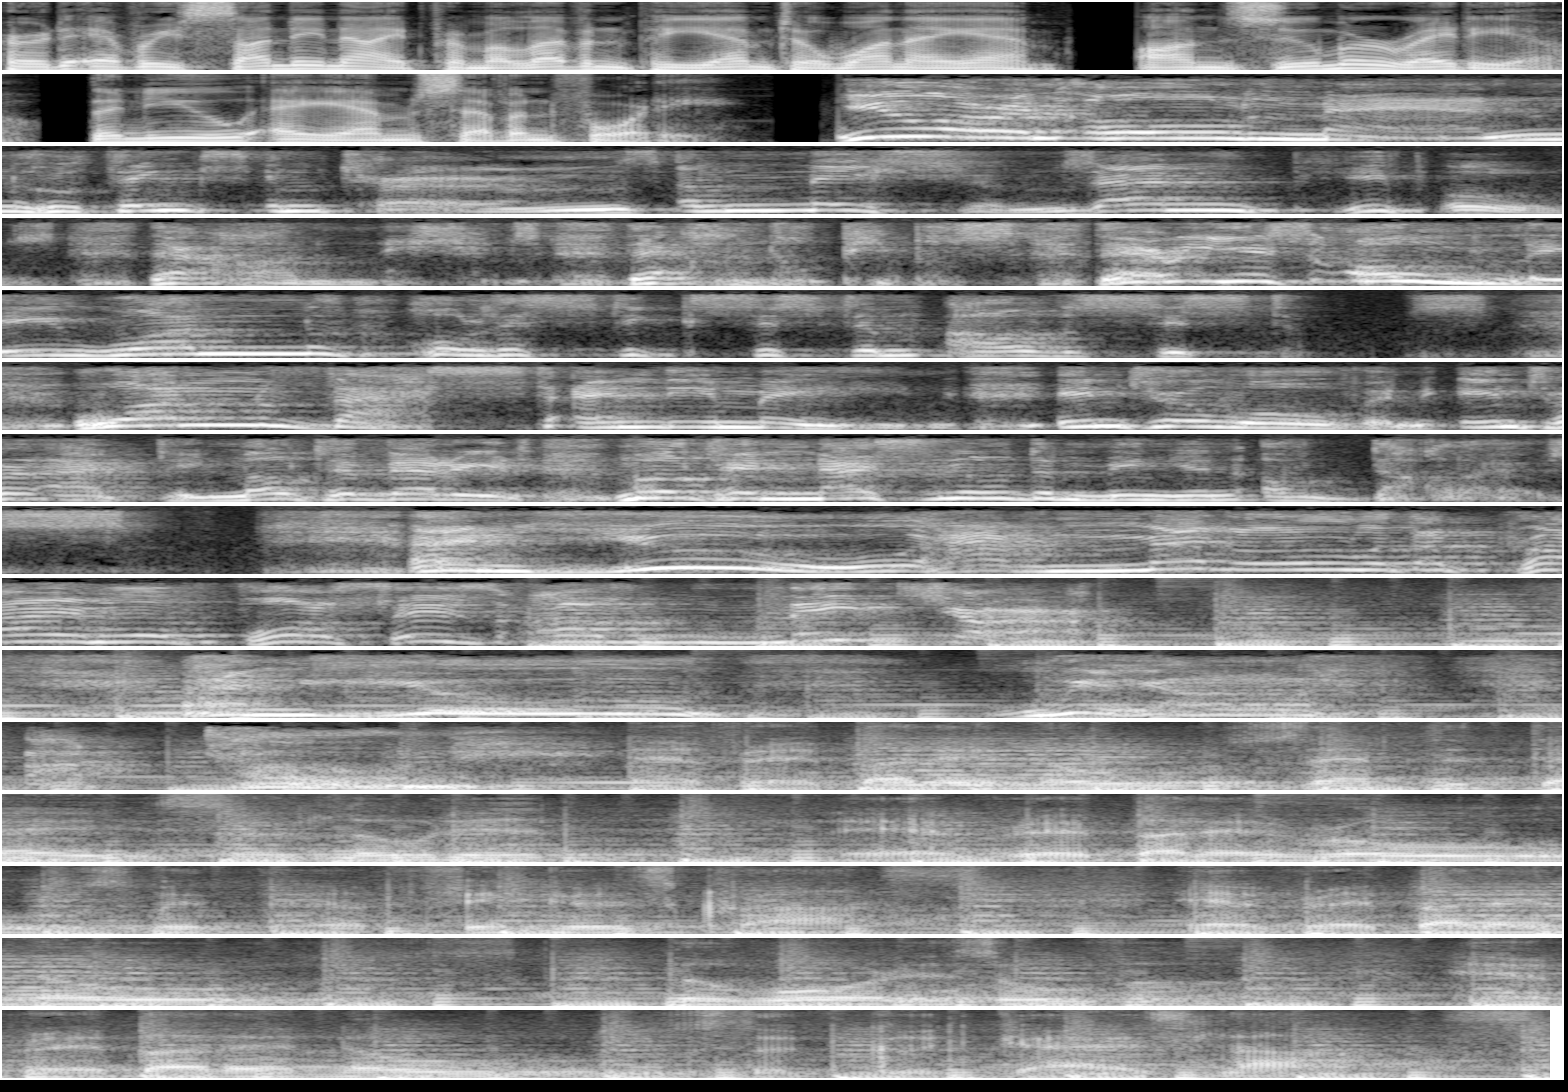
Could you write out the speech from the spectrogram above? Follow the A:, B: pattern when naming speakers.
A: Heard every Sunday night from 11 p.m. to 1 a.m. on Zoomer Radio, the new AM 740.
B: You are an old man who thinks in terms of nations and peoples. There are no nations. There are no peoples. There is only one holistic system of systems. One vast and immane, interwoven, interacting, multivariate, multinational dominion of dollars. And you have meddled with the primal forces of nature. And you will atone.
C: Everybody knows that the dice are loaded. Everybody rolls with their fingers crossed. Everybody knows guys lost.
